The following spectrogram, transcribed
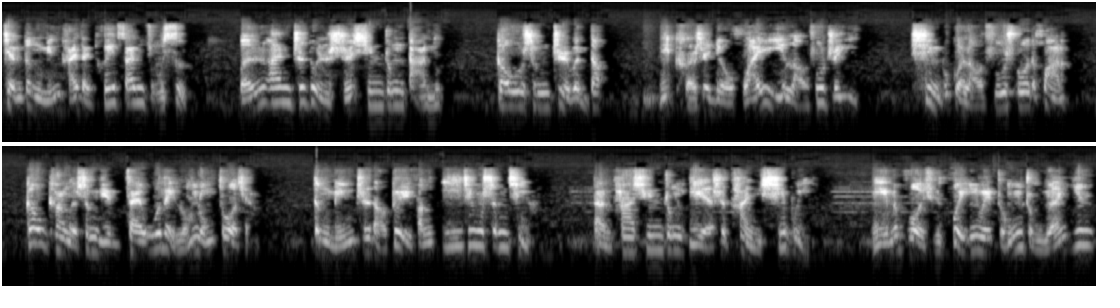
见邓明还在推三阻四，文安之顿时心中大怒，高声质问道：“你可是有怀疑老夫之意，信不过老夫说的话了？”高亢的声音在屋内隆隆作响。邓明知道对方已经生气，但他心中也是叹息不已。你们或许会因为种种原因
